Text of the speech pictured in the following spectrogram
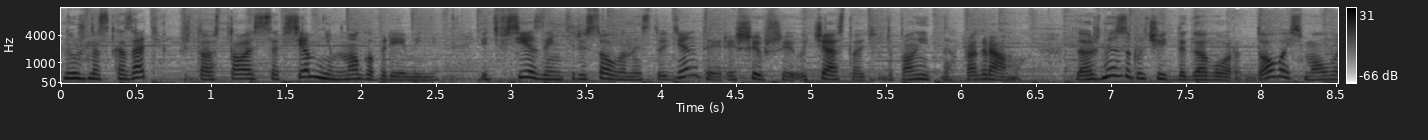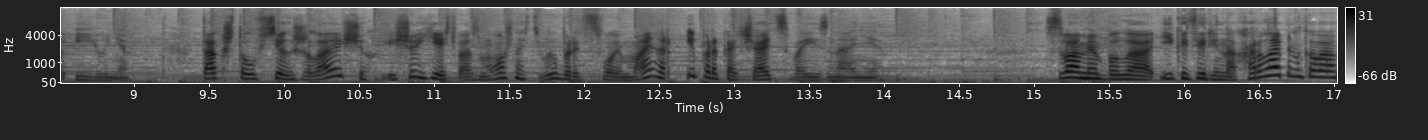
Нужно сказать, что осталось совсем немного времени, ведь все заинтересованные студенты, решившие участвовать в дополнительных программах, должны заключить договор до 8 июня. Так что у всех желающих еще есть возможность выбрать свой майнер и прокачать свои знания. С вами была Екатерина Харлапенкова.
